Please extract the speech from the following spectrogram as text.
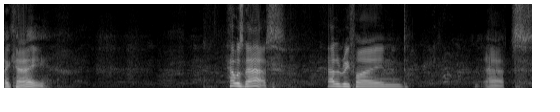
Okay. How was that? How did we find that?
